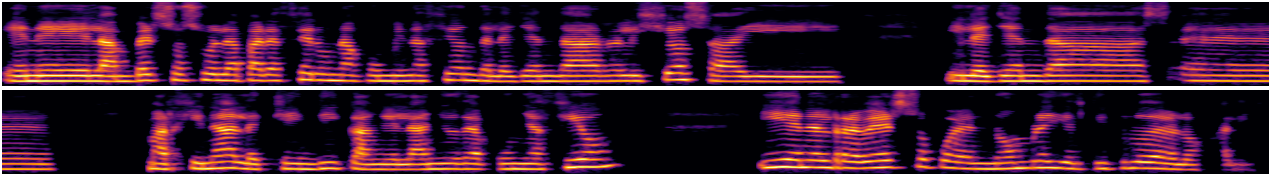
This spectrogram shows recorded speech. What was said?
En el anverso suele aparecer una combinación de leyendas religiosas y, leyendas eh, marginales que indican el año de acuñación y en el reverso pues el nombre y el título de los califas.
